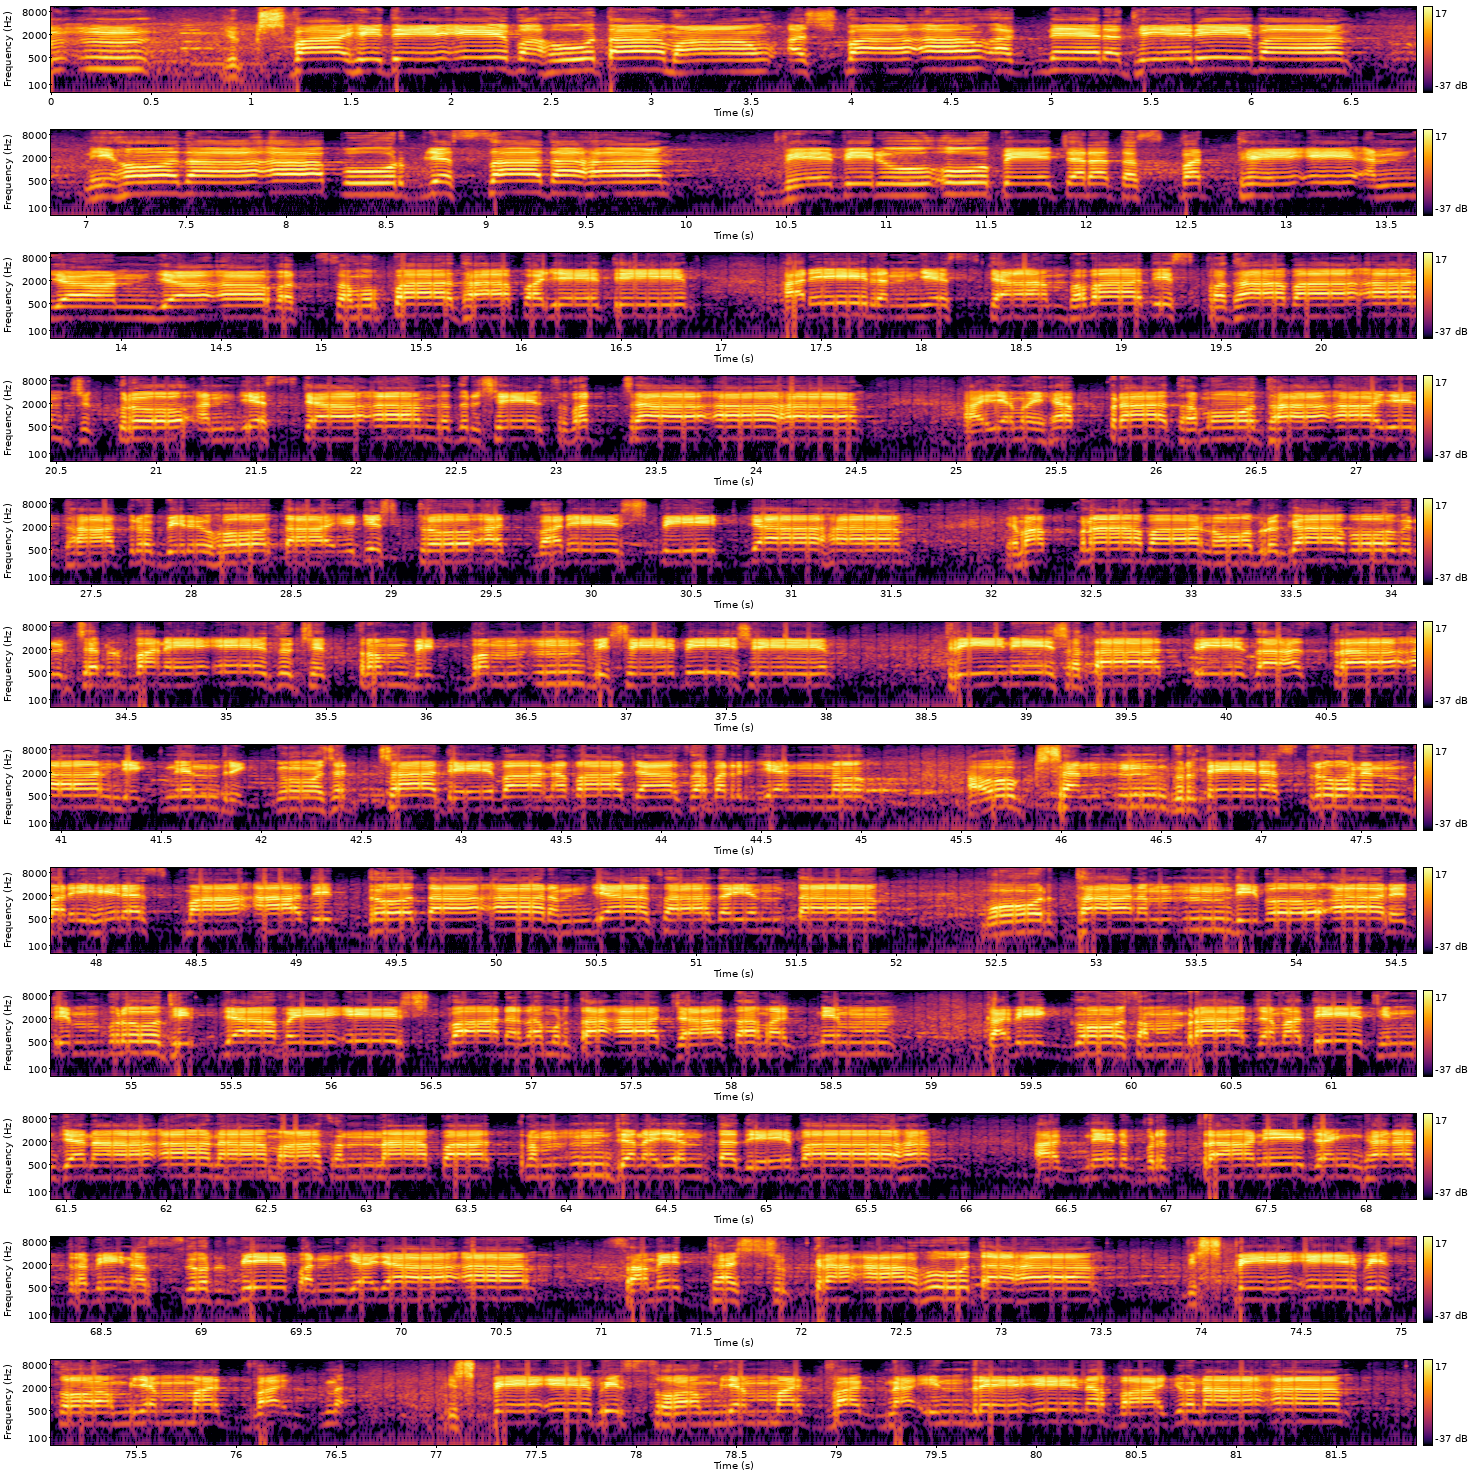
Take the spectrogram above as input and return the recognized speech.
యుక్ష్వాహి దేవహూతా మాం అశ్వా అగ్నేరథేరేవ నిహోదా పూర్వ్యస్సాదః ద్వేవిరూపే చరతస్పర్ధే అన్యాన్యా వత్సముపాధాపయేతి హరేరన్యస్యాం భవాతి స్పధావాన్ శుక్రో అన్యస్యాం దదృశే సువచ్చాః शुक्रो अन्यस्यां ददृशे सुवत्साः अयमिह प्राथमोधा आय धातृभिर्होता इटिष्ठो अध्वरेष्पीड्याः यमप्नावानो मृगावो विरुचर्वणे सुचित्रं विद्वं विषेवेशे त्रीणि शतात्रि सहस्राण्यग्निन्द्रिज्ञो षच्छा देवानवाचा सपर्यन् औक्षन् घृतेरस्त्रूनन् बर्हिरस्मा आदिद्धोता आरम्या साधयन्ता मूर्धानं दिवो आरतिं पृथिव्या वैश्वानरमृत आजातमग्निम् कविगो सम्राजमतेथिञ्जनानामासन्नापात्रं जनयन्त देवाः अग्निर्वृत्राणि जङ्घनद्रविणः सुर्वे पन्यया समिद्धः शुक्र आहूतः विश्वेभिः सौम्यं मध्वग्न विश्वेभिः सौम्यं मध्वग्न इन्द्रेण वायुना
